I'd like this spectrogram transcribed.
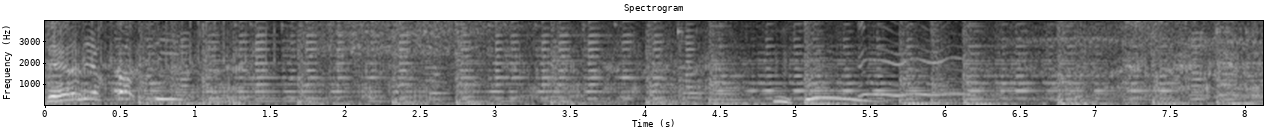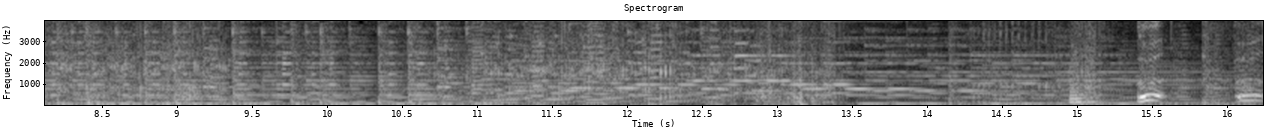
Dernière partie. Euh, euh,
